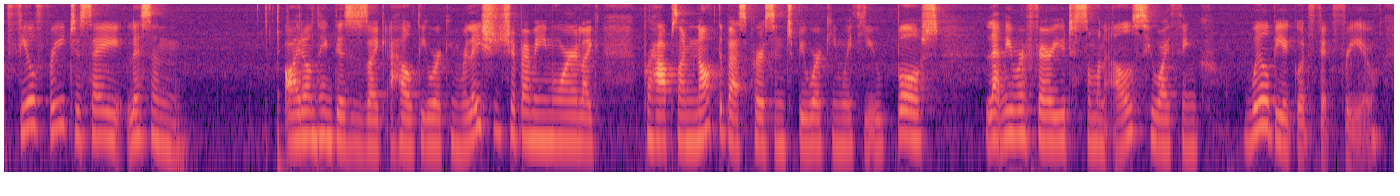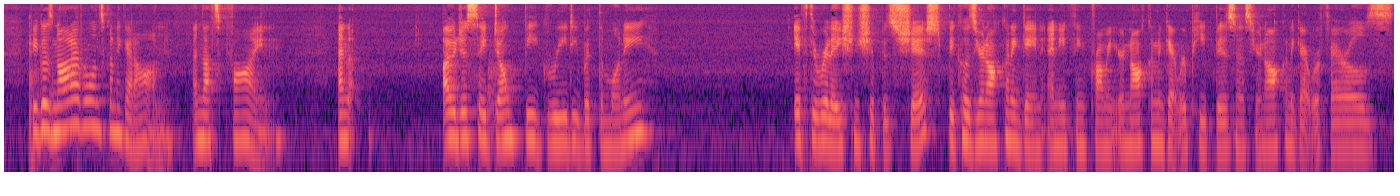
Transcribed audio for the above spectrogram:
feel free to say, listen, I don't think this is like a healthy working relationship anymore. Like, perhaps I'm not the best person to be working with you, but let me refer you to someone else who I think will be a good fit for you. Because not everyone's going to get on, and that's fine. I would just say, don't be greedy with the money if the relationship is shit, because you're not going to gain anything from it. You're not going to get repeat business, you're not going to get referrals.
